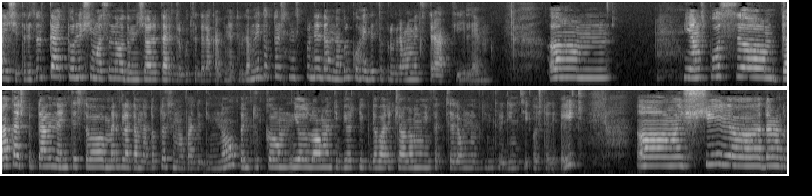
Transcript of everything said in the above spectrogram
a ieșit rezultatul și mă sună o domnișoară tare drăguță de la cabinetul doamnei doctor și îmi spune, doamna Vâlcu, haideți să programăm extracțiile. Um, I-am spus uh, dacă aș putea înainte să merg la doamna doctor să mă vadă din nou, pentru că eu luam antibiotic deoarece aveam o infecție la unul dintre dinții ăștia de pe aici. Uh, și uh, doamna,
